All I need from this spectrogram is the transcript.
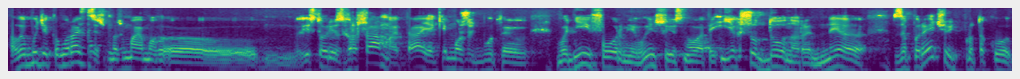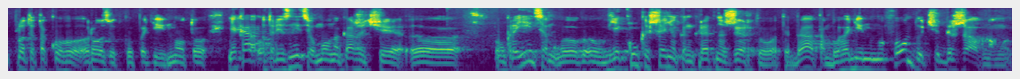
але в будь-якому разі ж ми ж маємо е, історію з грошами, та які можуть бути в одній формі, в іншій існувати. І якщо донори не заперечують про таку проти такого розвитку подій, ну то яка от різниця, умовно кажучи, українцям в яку кишеню конкретно жертвувати? Да? Там благодійному фонду чи державному?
